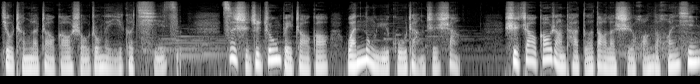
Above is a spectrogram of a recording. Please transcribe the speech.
就成了赵高手中的一个棋子，自始至终被赵高玩弄于股掌之上。是赵高让他得到了始皇的欢心，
